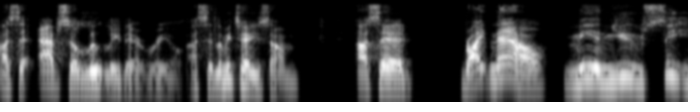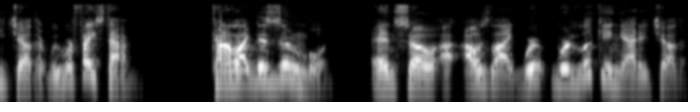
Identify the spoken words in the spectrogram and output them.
I said, Absolutely, they're real. I said, Let me tell you something. I said, Right now, me and you see each other. We were FaceTime, kind of like this Zoom boy. And so I, I, was like, we're we're looking at each other.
